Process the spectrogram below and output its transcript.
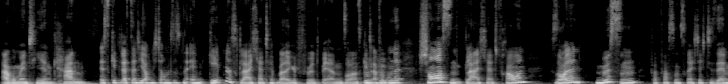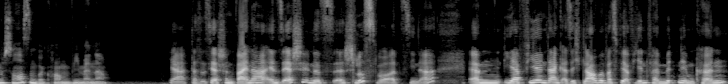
argumentieren kann. Es geht letztendlich auch nicht darum, dass eine Ergebnisgleichheit herbeigeführt werden soll. Es geht mhm. einfach um eine Chancengleichheit. Frauen sollen, müssen verfassungsrechtlich dieselben Chancen bekommen wie Männer. Ja, das ist ja schon beinahe ein sehr schönes äh, Schlusswort, Sina. Ähm, ja, vielen Dank. Also ich glaube, was wir auf jeden Fall mitnehmen können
